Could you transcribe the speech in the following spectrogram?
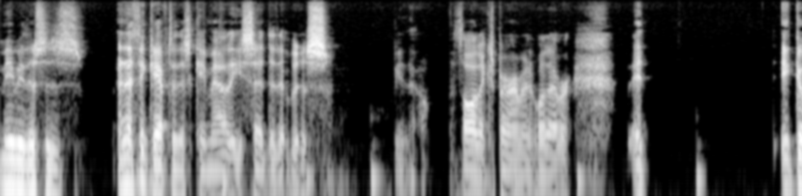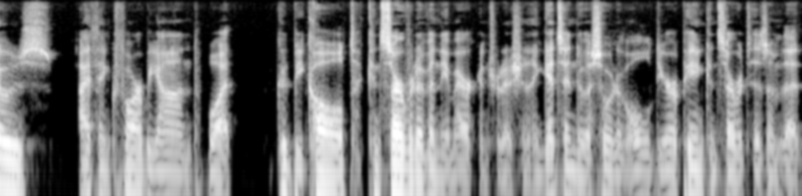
maybe this is, and I think after this came out, he said that it was, you know, a thought experiment, whatever. It it goes, I think, far beyond what could be called conservative in the American tradition. It gets into a sort of old European conservatism that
